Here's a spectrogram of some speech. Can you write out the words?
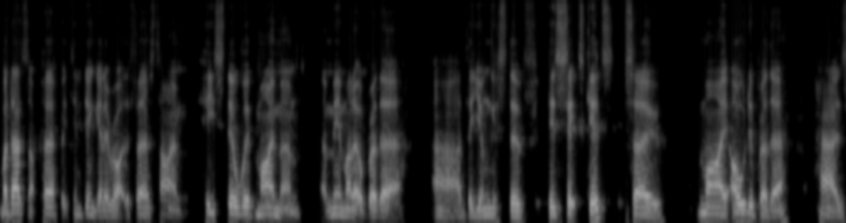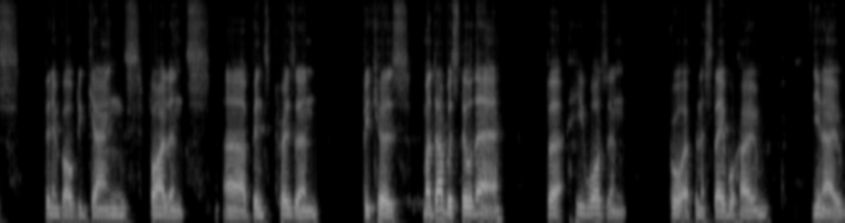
my dad's not perfect, and he didn't get it right the first time. He's still with my mum, and me and my little brother are the youngest of his six kids. So my older brother has been involved in gangs, violence, uh, been to prison because my dad was still there, but he wasn't brought up in a stable home. You know,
